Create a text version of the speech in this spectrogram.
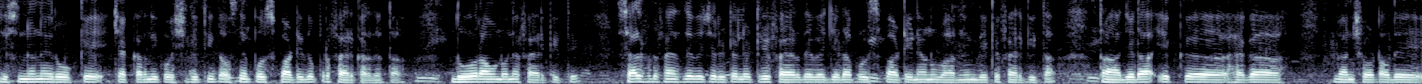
ਜਿਸ ਨੂੰ ਨੇ ਰੋਕ ਕੇ ਚੈੱਕ ਕਰਨ ਦੀ ਕੋਸ਼ਿਸ਼ ਕੀਤੀ ਤਾਂ ਉਸਨੇ ਪੁਲਿਸ ਪਾਰਟੀ ਦੇ ਉੱਪਰ ਫਾਇਰ ਕਰ ਦਿੱਤਾ। ਜੀ। ਦੋ ਰਾਉਂਡ ਉਹਨੇ ਫਾਇਰ ਕੀਤੇ। ਸੈਲਫ ਡਿਫੈਂਸ ਦੇ ਵਿੱਚ ਰਿਟੈਲੀਟਰੀ ਫਾਇਰ ਦੇ ਵਿੱਚ ਜਿਹੜਾ ਪੁਲਿਸ ਪਾਰਟੀ ਨੇ ਉਹਨੂੰ ਵਾਰਨਿੰਗ ਦੇ ਕੇ ਫਾਇਰ ਕੀਤਾ। ਤਾਂ ਜਿਹੜਾ ਇੱਕ ਅ, ਹੈਗਾ ਗਨ ਸ਼ਾਟ ਉਹਦੇ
